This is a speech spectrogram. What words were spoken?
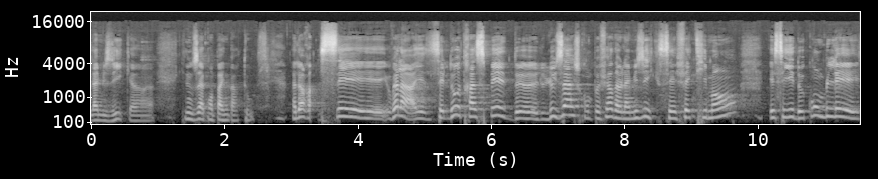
la musique qui nous accompagne partout. Alors, c'est voilà, c'est d'autres aspects de l'usage qu'on peut faire de la musique. C'est effectivement essayer de combler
